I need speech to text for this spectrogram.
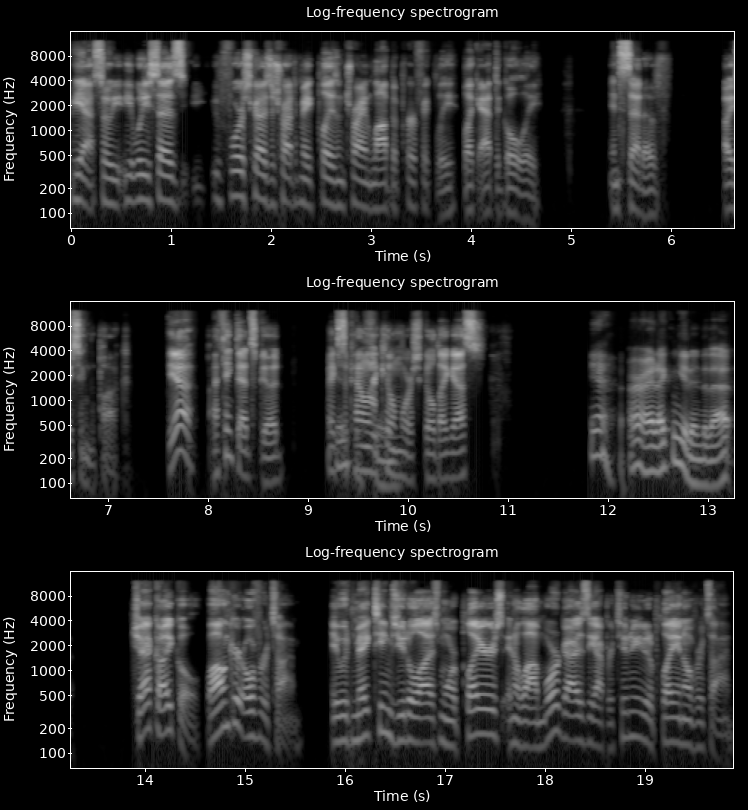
yeah, so what he says, you force guys to try to make plays and try and lob it perfectly, like at the goalie, instead of icing the puck. Yeah, I think that's good. Makes the penalty kill more skilled, I guess. Yeah all right i can get into that Jack Eichel, longer overtime. It would make teams utilize more players and allow more guys the opportunity to play in overtime.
